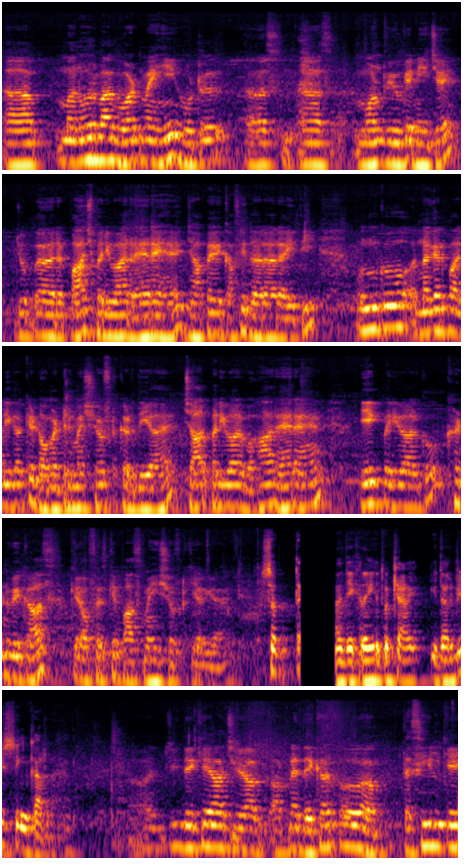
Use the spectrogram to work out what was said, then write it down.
मनोहर बाग वार्ड में ही होटल माउंट व्यू के नीचे जो पाँच परिवार रह रहे हैं जहाँ पे काफ़ी दरार आई थी उनको नगर पालिका के डॉमेट्री में शिफ्ट कर दिया है। चार परिवार वहाँ रह रहे हैं एक परिवार को खंड विकास के ऑफ़िस के पास में ही शिफ्ट किया गया है। सर देख रही हैं तो क्या इधर भी सिंह कर रहा है? जी देखिए आज आप, आपने देखा तो तहसील के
